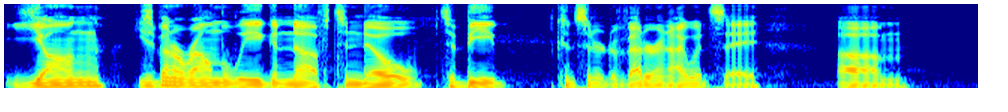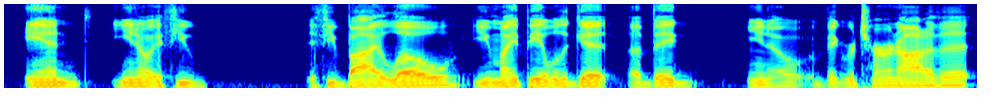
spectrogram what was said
young, he's been around the league enough to know to be considered a veteran. I would say. Um, and you know, if you if you buy low, you might be able to get a big, you know, a big return out of it.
